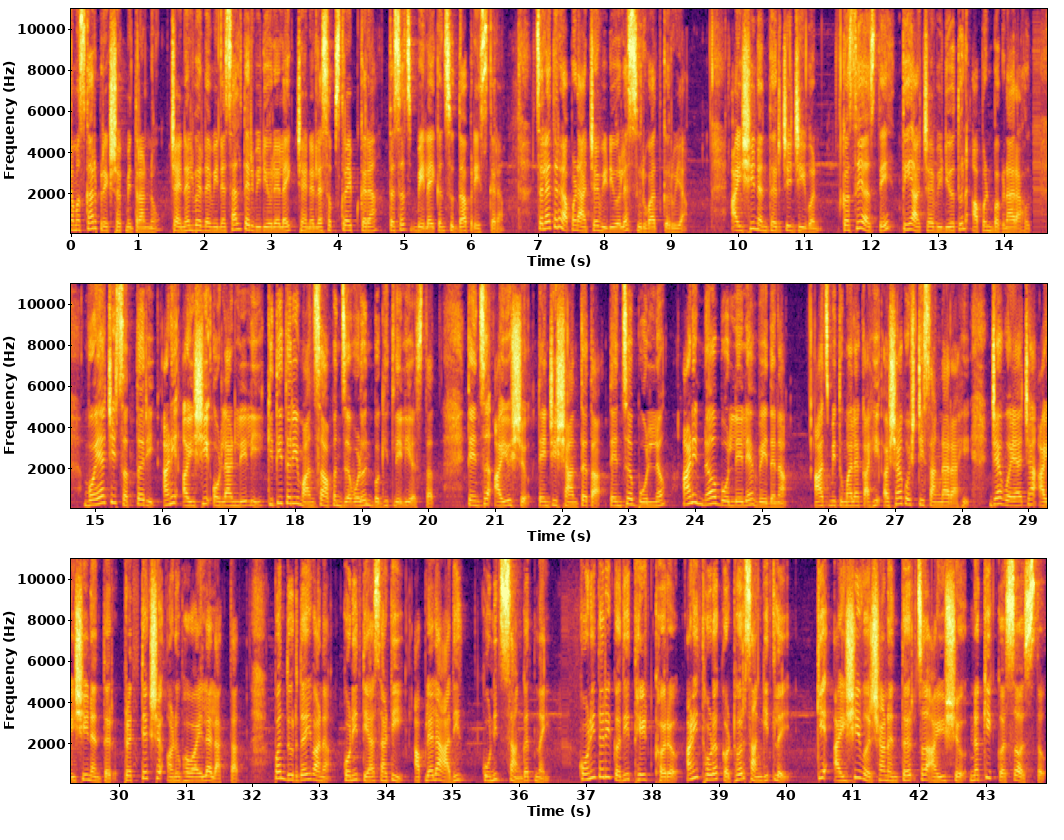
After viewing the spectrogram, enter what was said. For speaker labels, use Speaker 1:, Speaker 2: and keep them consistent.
Speaker 1: नमस्कार प्रेक्षक मित्रांनो. चॅनलवर नवीन असाल तर व्हिडिओला लाईक चॅनलला सबस्क्राईब करा तसंच बेलायकनसुद्धा प्रेस करा. चला तर आपण आजच्या व्हिडिओला सुरुवात करूया. ऐंशीनंतरचे जीवन कसे असते ते आजच्या व्हिडिओतून आपण बघणार आहोत. वयाची सत्तरी आणि ऐंशी ओलांडलेली कितीतरी माणसं आपण जवळून बघितलेली असतात. त्यांचं आयुष्य त्यांची शांतता त्यांचं बोलणं आणि न बोललेल्या वेदना आज मी तुम्हाला काही अशा गोष्टी सांगणार आहे ज्या वयाच्या ऐंशीनंतर प्रत्यक्ष अनुभवायला लागतात. पण दुर्दैवानं कोणी त्यासाठी आपल्याला आधी कोणीच सांगत नाही. कोणीतरी कधी थेट खरं आणि थोडं कठोर सांगितलंय की ऐंशी वर्षानंतरचं आयुष्य नक्की कसं असतं.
